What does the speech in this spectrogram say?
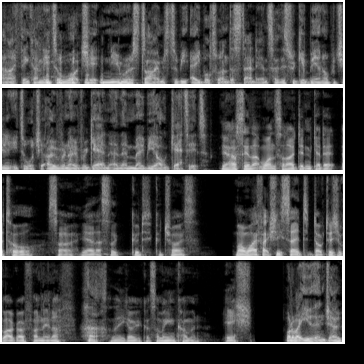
And I think I need to watch it numerous times to be able to understand it. And so this would give me an opportunity to watch it over and over again. And then maybe I'll get it. Yeah, I've seen that once and I didn't get it at all. So yeah, that's a good, good choice. My wife actually said Dr. Zhivago, funnily enough. Huh. So there you go. You've got something in common ish. What about you then, Joe?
